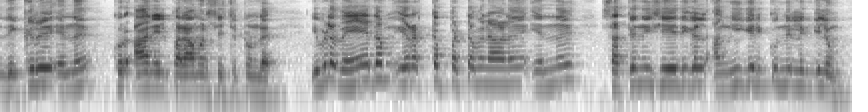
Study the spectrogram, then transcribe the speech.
ദിക്ർ എന്ന് ഖുർആാനിൽ പരാമർശിച്ചിട്ടുണ്ട്. ഇവിടെ വേദം ഇറക്കപ്പെട്ടവനാണ് എന്ന് സത്യനിഷേധികൾ അംഗീകരിക്കുന്നില്ലെങ്കിലും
